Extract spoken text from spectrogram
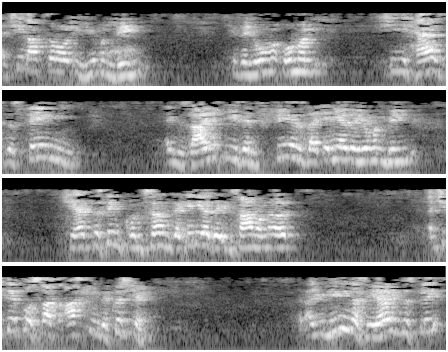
And she's after all a human being. She's a woman. She has the same anxieties and fears like any other human being. She has the same concerns like any other insan on earth. And she therefore starts asking the question, are you leaving us here in this place?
